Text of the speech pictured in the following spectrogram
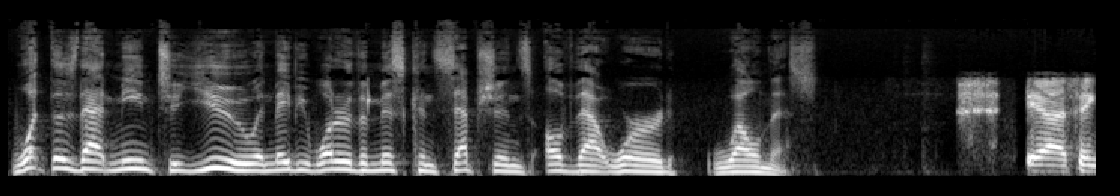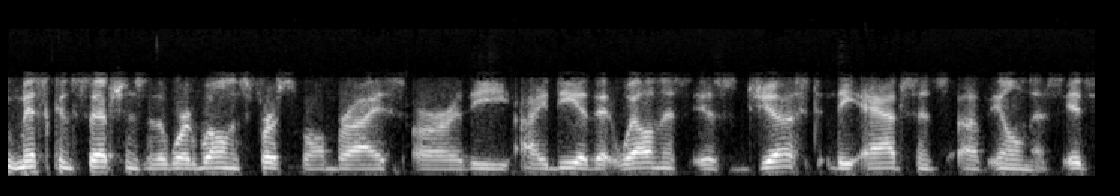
What does that mean to you? And maybe what are the misconceptions of that word wellness yeah, I think misconceptions of the word wellness, first of all, Bryce, are the idea that wellness is just the absence of illness. It's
